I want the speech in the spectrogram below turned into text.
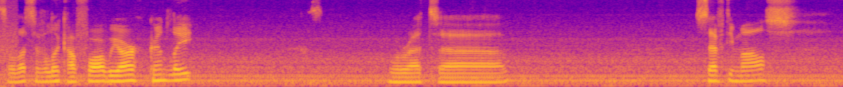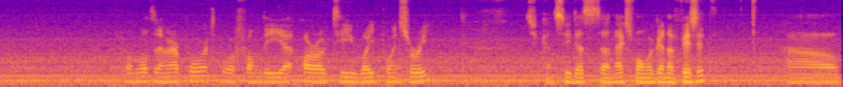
So let's have a look how far we are currently. We're at uh, 70 miles from Rotterdam Airport or from the uh, ROT waypoint, sorry. As you can see, that's the next one we're gonna visit. Um,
